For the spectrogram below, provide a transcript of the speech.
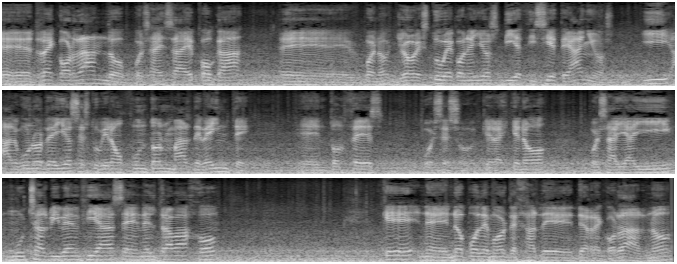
eh, recordando pues a esa época, eh, bueno, yo estuve con ellos 17 años y algunos de ellos estuvieron juntos más de 20. entonces, pues eso, queráis que no, pues hay ahí muchas vivencias en el trabajo que no podemos dejar de, de recordar, ¿no?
